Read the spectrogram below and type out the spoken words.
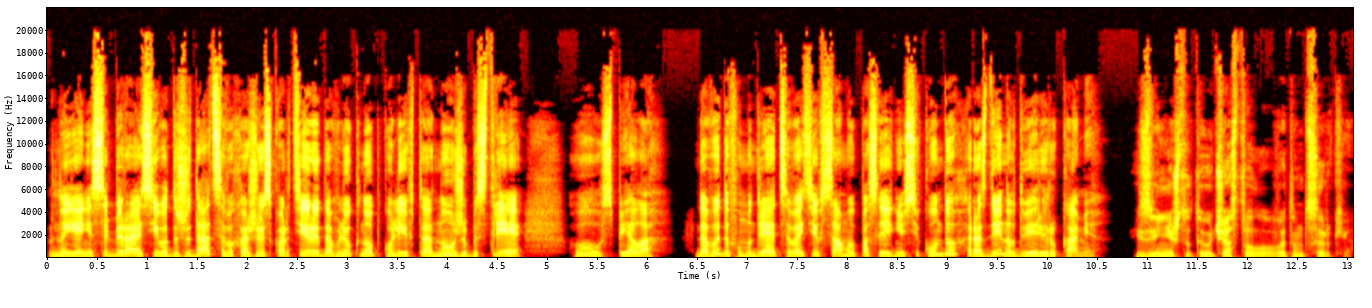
Но я не собираюсь его дожидаться, выхожу из квартиры и давлю кнопку лифта. Ну же, быстрее. У, успела. Давыдов умудряется войти в самую последнюю секунду, раздвинув двери руками. Извини, что ты участвовала в этом цирке.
